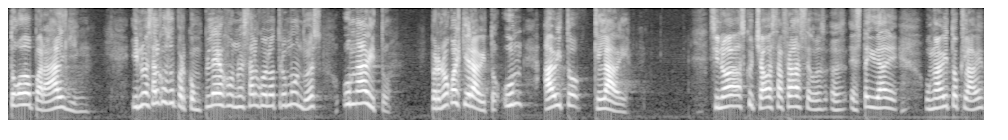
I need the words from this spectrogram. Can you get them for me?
todo para alguien. Y no es algo súper complejo, no es algo del otro mundo, es un hábito. Pero no cualquier hábito, un hábito clave. Si no ha escuchado esta frase o esta idea de un hábito clave,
